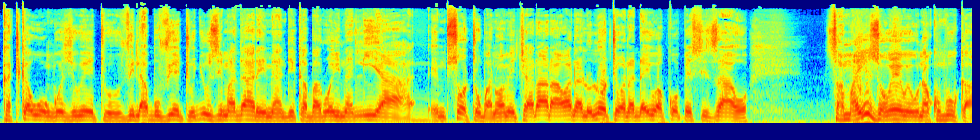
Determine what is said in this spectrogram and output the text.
katika uongozi wetu, vilabu vyetu? Juzi Madhara imeandika barua inalia mm. Msoto bwana, wamecharara, hawana lolote, wanadaiwa kopesi zao. Sama hizo wewe unakumbuka,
